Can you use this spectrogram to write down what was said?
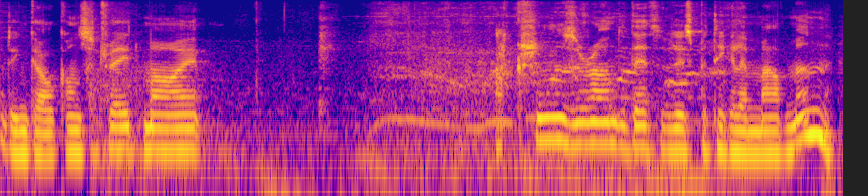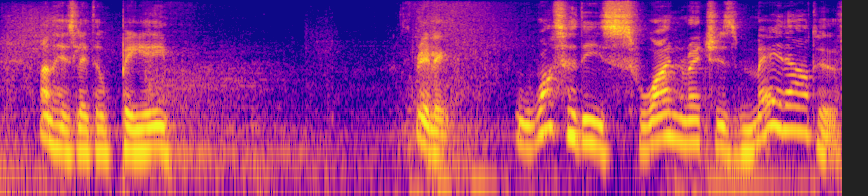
I think I'll concentrate my actions around the death of this particular madman and his little piggy. Really, what are these swine wretches made out of?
